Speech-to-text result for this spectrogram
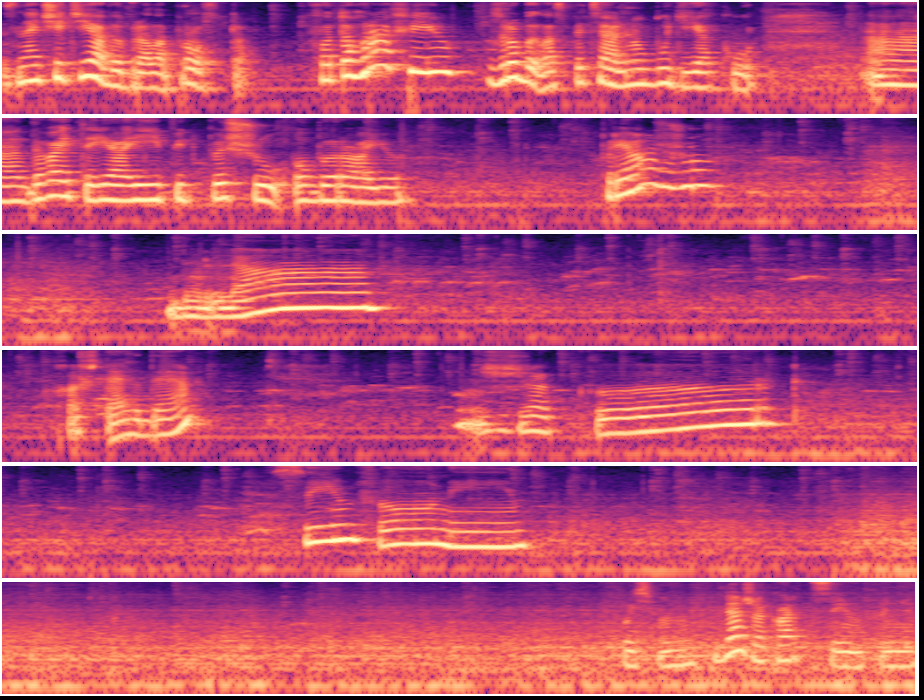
Значить, я вибрала просто фотографію, зробила спеціально будь-яку. Давайте я її підпишу, обираю пряжу для хаштег де. Жакард Симфоні. Ось воно. Для Жакард Симфоні.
